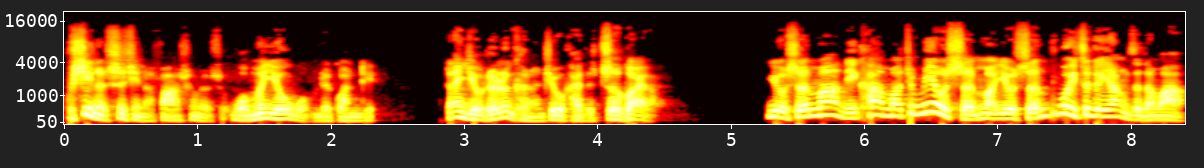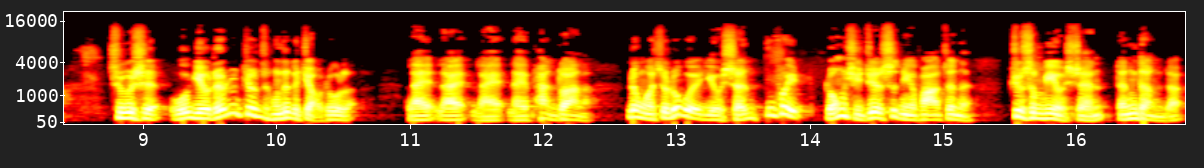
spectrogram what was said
不幸的事情的发生的时候，我们有我们的观点。但有的人可能就开始责怪了，有神吗？你看嘛？就没有神嘛？有神不会这个样子的嘛？是不是？我有的人就是从这个角度了来来来来判断了，认为说如果有神不会容许这个事情发生的，就是没有神等等的。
